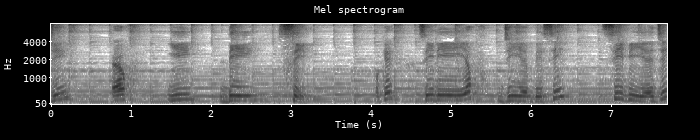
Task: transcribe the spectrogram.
G F E D C okay C D F G A B C C B A G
